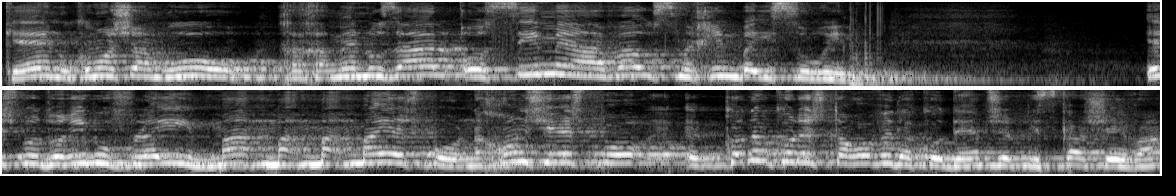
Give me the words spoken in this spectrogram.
כן וכמו שאמרו חכמינו ז"ל עושים מאהבה ושמחים בייסורים. יש פה דברים מופלאים, מה, מה, מה, מה יש פה? נכון שיש פה, קודם כל יש את הרובד הקודם של פסקה 7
